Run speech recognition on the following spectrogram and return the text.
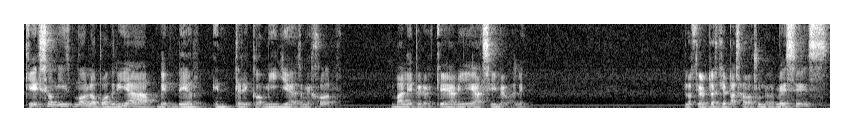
¿Que eso mismo lo podría vender entre comillas mejor? Vale, pero es que a mí así me vale. Lo cierto es que pasados unos meses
